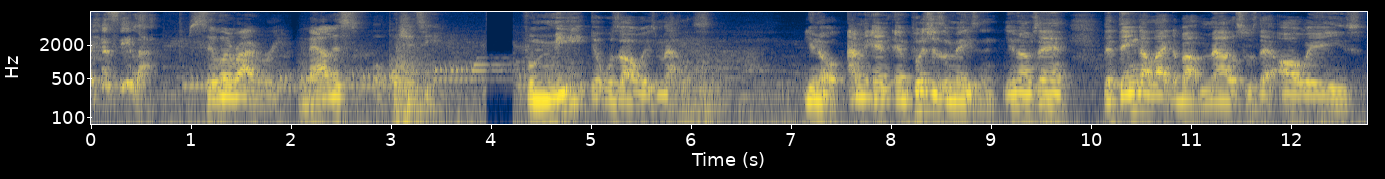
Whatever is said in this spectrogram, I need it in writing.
that's Eli. Sibling rivalry. Malice or Pusha T? For me, it was always Malice. You know, I mean, and, and Push is amazing. You know what I'm saying? The thing I liked about Malice was that always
